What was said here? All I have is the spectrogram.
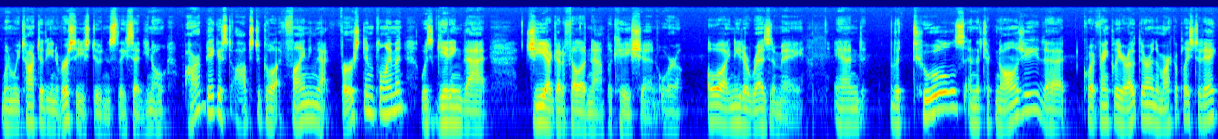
when we talked to the university students, they said, you know, our biggest obstacle at finding that first employment was getting that, gee, I got to fill out an application, or oh, I need a resume. And the tools and the technology that, quite frankly, are out there in the marketplace today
